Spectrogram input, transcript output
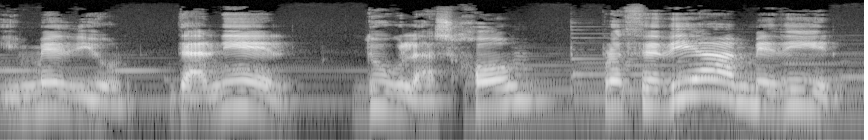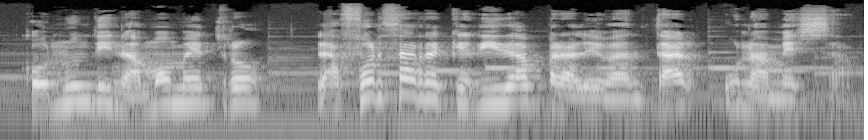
y medium Daniel Douglas Home procedía a medir con un dinamómetro la fuerza requerida para levantar una mesa.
